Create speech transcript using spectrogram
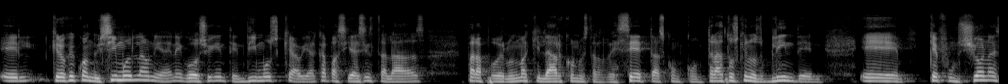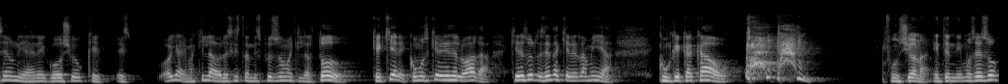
hay creo que cuando hicimos la unidad de negocio y entendimos que había capacidades instaladas para podernos maquilar con nuestras recetas, con contratos que nos blinden, eh, que funciona esa unidad de negocio, que es, oiga, hay maquiladores que están dispuestos a maquilar todo. ¿Qué quiere? ¿Cómo quiere que se lo haga? ¿Quiere su receta? ¿Quiere la mía? ¿Con qué cacao? Funciona. Entendimos eso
